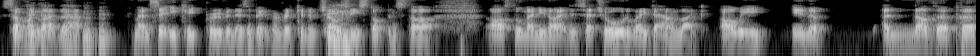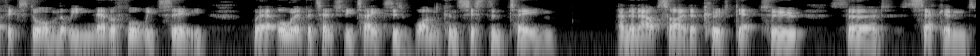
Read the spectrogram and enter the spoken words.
Something, Something like like that, Man City keep proving there's a bit of a Rickenham Chelsea stop and start. Arsenal Man United etc all the way down. Like are we in a another perfect storm that we never thought we'd see, where all it potentially takes is one consistent team, and an outsider could get to third, second,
